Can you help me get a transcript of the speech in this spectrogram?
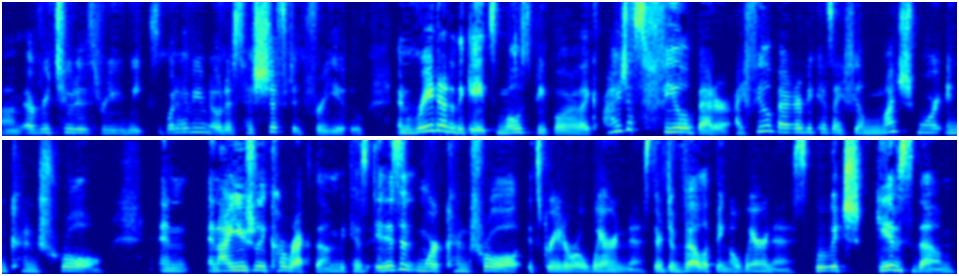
um, every two to three weeks, what have you noticed has shifted for you? And right out of the gates, most people are like, I just feel better. I feel better because I feel much more in control and and i usually correct them because it isn't more control it's greater awareness. They're developing awareness which gives them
